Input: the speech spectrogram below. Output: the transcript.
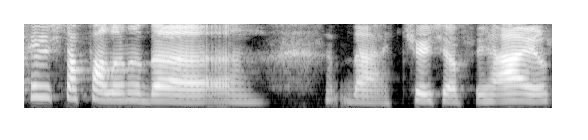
Já que a gente tá falando da, da Church of High, eu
